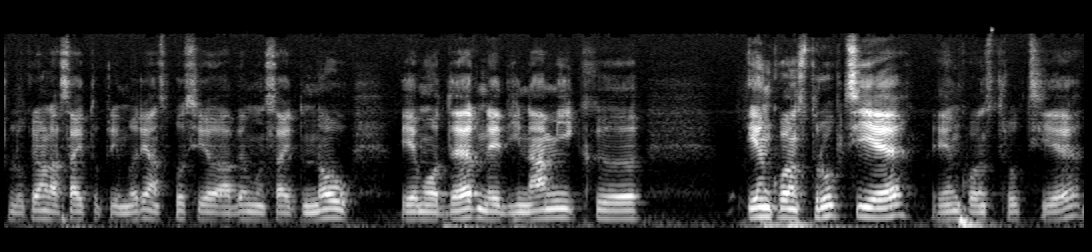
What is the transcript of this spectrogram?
Lucrăm la site-ul primăriei, am spus eu, avem un site nou, e modern, e dinamic, uh, e în construcție, e în construcție,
